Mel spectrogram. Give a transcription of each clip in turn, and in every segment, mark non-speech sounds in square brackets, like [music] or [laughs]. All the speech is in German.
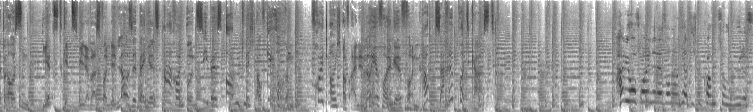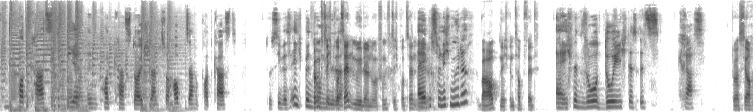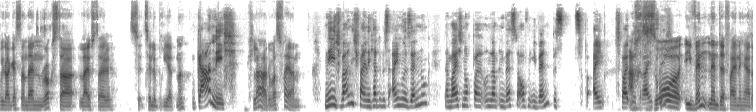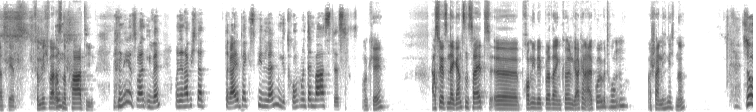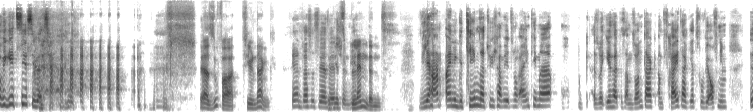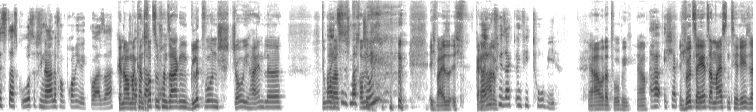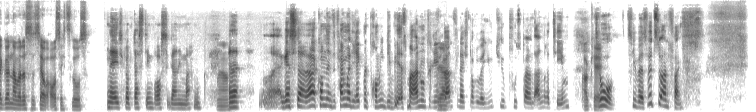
da draußen. Jetzt gibt's wieder was von den Lausebengels, Aaron und Siebes ordentlich auf die Ohren. Freut euch auf eine neue Folge von Hauptsache Podcast. Hallo Freunde der Sonne und herzlich willkommen zum müdesten Podcast hier in Podcast Deutschland zur Hauptsache Podcast. Du Siebes, ich bin 50 so müde. Prozent müde nur, 50 Prozent müde. Ey, bist du nicht müde? Überhaupt nicht, ich bin topfit. Ey, ich bin so durch, das ist krass. Du hast ja auch wieder gestern deinen Rockstar-Lifestyle ze zelebriert, ne? Gar nicht. Klar, du warst feiern. Nee, ich war nicht feiern. Ich hatte bis 1 Uhr Sendung, dann war ich noch bei unserem Investor auf dem Event bis 2 Ach Uhr. so, Event nennt der feine Herr das jetzt. Für mich war das Und- eine Party. [laughs] nee, es war ein Event und dann habe ich da drei Backspin Lemon getrunken und dann war es das. Okay. Hast du jetzt in der ganzen Zeit äh, Promi Big Brother in Köln gar keinen Alkohol getrunken? Wahrscheinlich nicht, ne? So, wie geht's dir, Siebes? [laughs] ja, super. Vielen Dank. ja, das ist sehr, sehr schön. Blendend. wir haben einige Themen. Natürlich haben wir jetzt noch ein Thema. Also ihr hört es am Sonntag. Am Freitag, jetzt wo wir aufnehmen, ist das große Finale von Promi Big Brother. Genau, Ich man kann trotzdem schon sagen, Glückwunsch, Joey Heindle. Du Meinst hast du, das macht Promi- [laughs] ich weiß, ich, keine mein Ahnung. Gefühl sagt irgendwie Tobi. Ja, oder Tobi, ja. Ah, ich hab, Ich würde es ja jetzt am meisten Theresia gönnen, aber das ist ja aussichtslos. Nee, ich glaube, das Ding brauchst du gar nicht machen. Ja. Äh, gestern, ah, komm, dann fangen wir direkt mit Promi BBS mal an und reden Ja. dann vielleicht noch über YouTube, Fußball und andere Themen. Okay. So, Siebes, willst du anfangen?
